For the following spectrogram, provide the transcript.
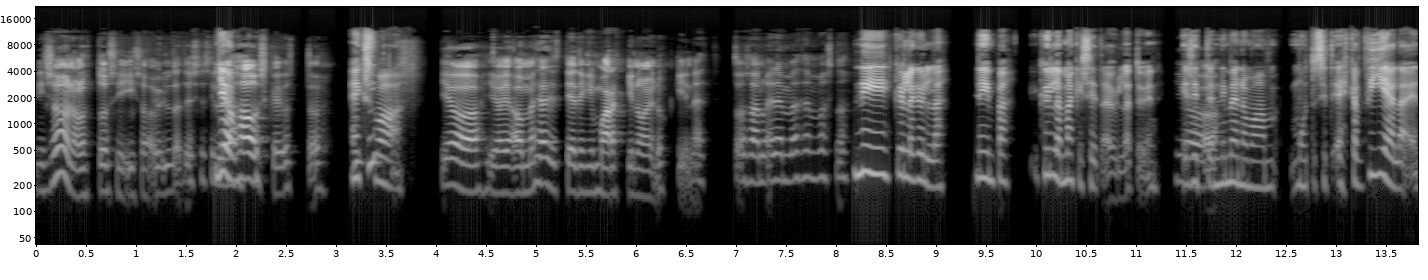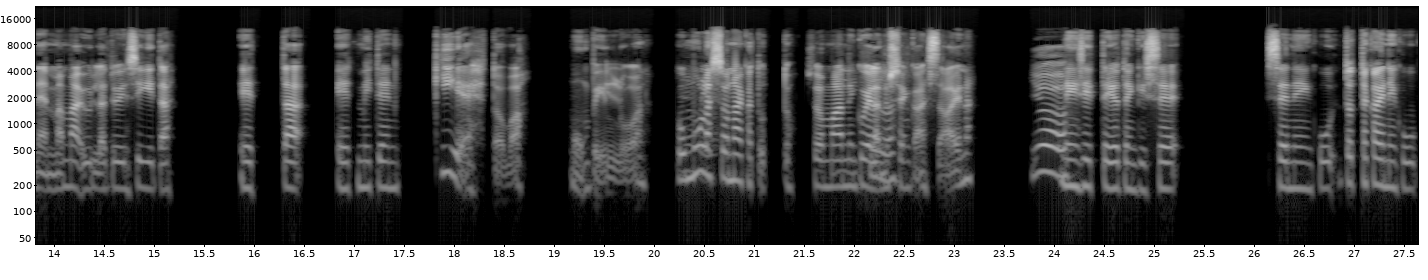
Niin se on ollut tosi iso yllätys ja sillä on hauska juttu. Eiks vaan? joo, joo, ja on mä tietenkin markkinoinutkin, että on saanut enemmän semmoista. Niin, kyllä, kyllä. Niinpä, kyllä mäkin siitä yllätyin. Joo. Ja sitten nimenomaan, mutta sitten ehkä vielä enemmän mä yllätyin siitä, että, että miten kiehtova mun pillu on. Kun mulle se on aika tuttu. Se on, mä oon niin kuin elänyt sen kanssa aina. Joo. Niin sitten jotenkin se, se niin kuin, totta kai niin kuin,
